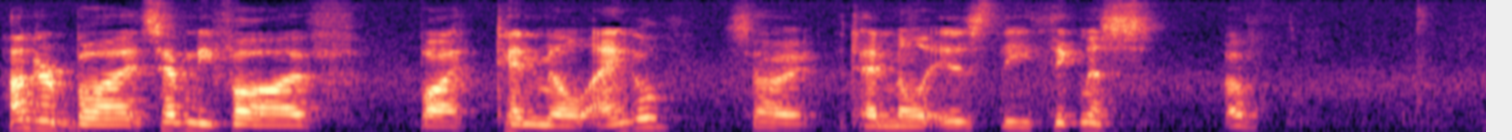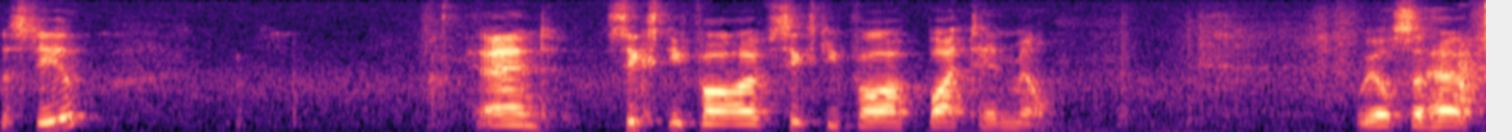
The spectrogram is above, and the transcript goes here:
100 by 75 by 10 mil angle. So, the 10 mil is the thickness of the steel. And 65 65 by 10 mil. We also have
